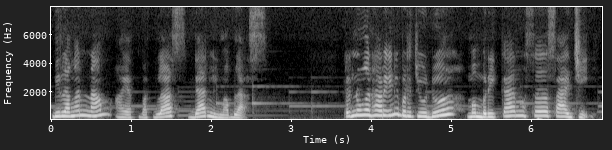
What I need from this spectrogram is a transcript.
Bilangan 6 ayat 14 dan 15. Renungan hari ini berjudul Memberikan Sesaji.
